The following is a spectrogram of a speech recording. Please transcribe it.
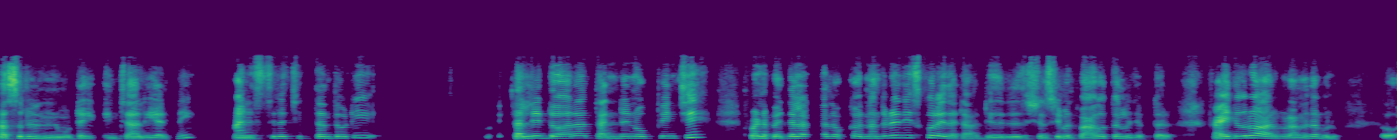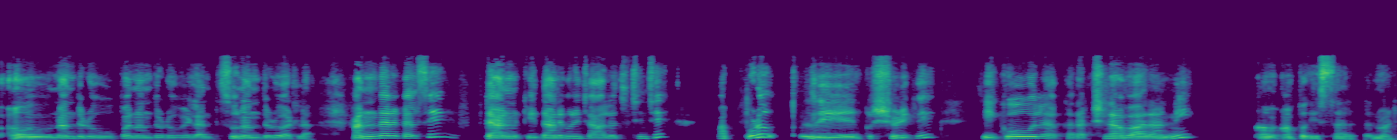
అసురులను ముట్టగించాలి అని ఆయన స్థిర చిత్తంతో తల్లి ద్వారా తండ్రిని ఒప్పించి వాళ్ళ పెద్దల ఒక్క నందుడే తీసుకోలేదట. డెసిషన్ శ్రీమద్ భాగవతంలో చెప్తారు. ఐదుగురు ఆరుగురు అన్నదమ్ములు. నందుడు ఉపనందుడు వీళ్ళంత సునందుడు అట్లా. అందరు కలిసి దానికి దాని గురించి ఆలోచించి అప్పుడు కృష్ణుడికి ఈ గోవుల యొక్క రక్షణ భారాన్ని అప్పగిస్తారు అన్నమాట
